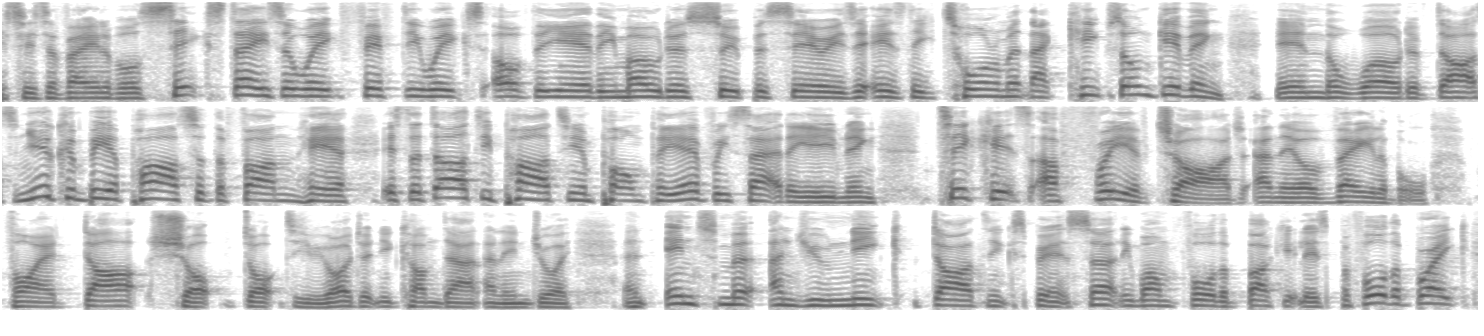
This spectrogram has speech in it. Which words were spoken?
It is available six days a week, 50 weeks of the year. The Modus Super Series. It is the tournament that keeps on giving in the world of darts. And you can be a part of the fun here. It's the Darty Party in Pompey every Saturday evening. Tickets are free of charge and they're available via dartshop.tv. Why don't you come down and enjoy an intimate and unique darting experience? Certainly one for the bucket list. Before the break,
